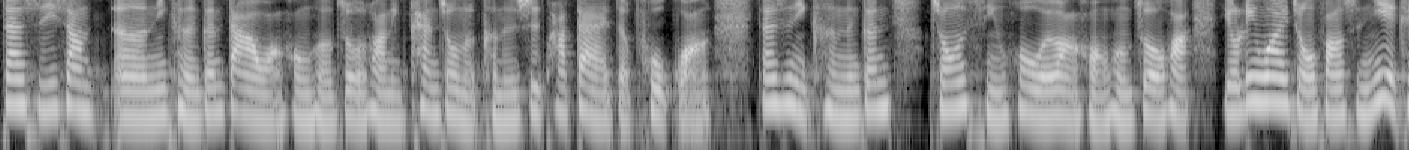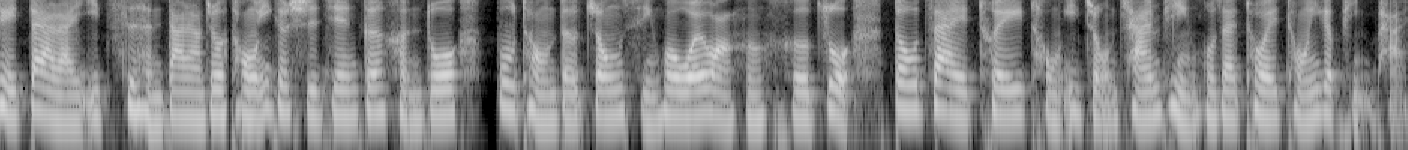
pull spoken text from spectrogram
但实际上，呃，你可能跟大网红合作的话，你看中的可能是它带来的曝光。但是你可能跟中型或微网红合作的话，有另外一种方式，你也可以带来一次很大量，就同一个时间跟很多不同的中型或微网红合作，都在推同一种产品或在推同一个品牌。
